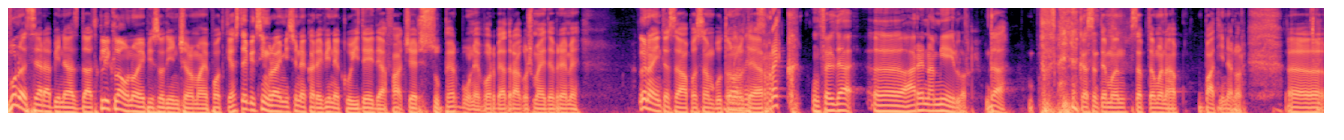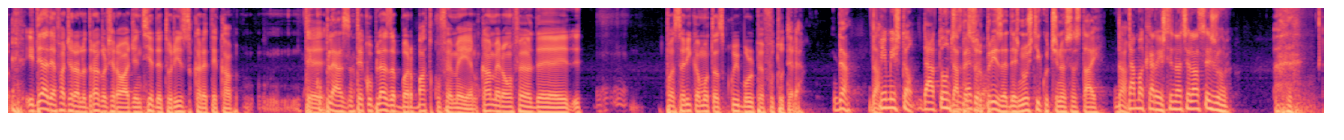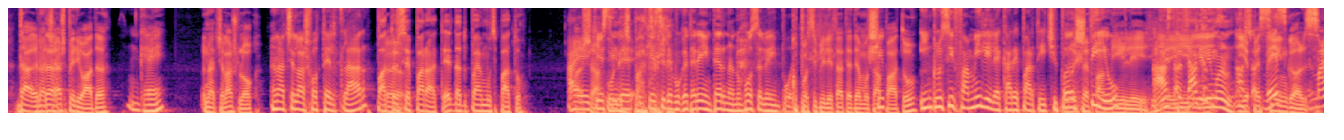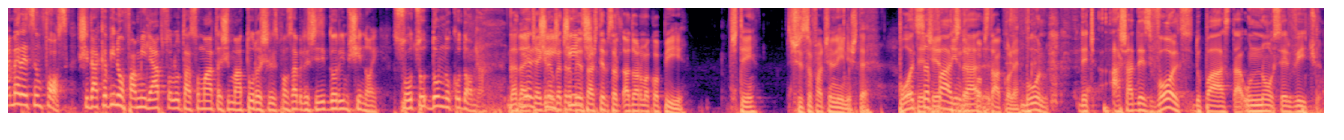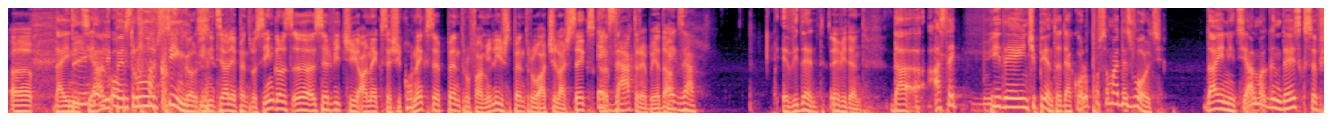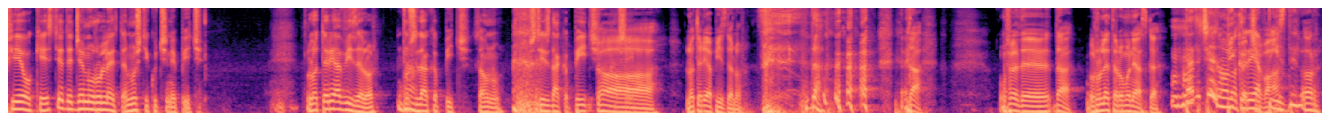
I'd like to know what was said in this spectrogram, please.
Bună seara, bine ați dat click la un nou episod din cel mai podcast. Epic, singura emisiune care vine cu idei de afaceri super bune. Vorbea Dragoș mai devreme. Înainte să apăsăm butonul Vorbeți. de rec, Un fel de uh, arena mieilor. da, că suntem în săptămâna patinelor. Uh, ideea de afacere a lui Dragoș era o agenție de turism care te, ca, Te cuplează. Te cuplează bărbat cu femeie în cameră, un fel de păsărică mută scuibul pe fututelea. Da. Da. E mișto. Dar atunci... Dar îți pe dai surpriză, deci nu știi cu cine o să stai. Da, Da, măcar ești în același sejur. da în aceeași perioadă, Ok. în același loc, În același hotel, clar. Paturi Uh. separate, dar după aia muți patul. Ai Așa, chestii unei de, spaturi. chestii de bucătărie internă, nu poți să le impui. cu posibilitatea de a muta și patul. inclusiv familiile care participă Nu e pe știu... familii, Asta, e- dacă, e- mă, e pe vezi? singles. Mai mereți în fos. Și dacă vine o familie absolut asumată și matură și responsabilă și zic dorim și noi. Soțul, domnul cu doamna. Da, dar El aici e greu că 5-5, trebuie să aștept să adoarmă copiii. Știi? Și să faci în liniște. Poți deci să e faci, Tinder dar... cu obstacole. Bun. Deci așa dezvolți după asta un nou serviciu. Uh, Dar inițial e cu pentru singles. inițial e pentru singles, uh, servicii anexe și conexe pentru familiști, pentru același sex, că Exact. trebuie, da. Exact. Evident. Evident. Dar asta e ideea incipientă. De acolo poți să mai dezvolți. Da, inițial mă gândesc să fie o chestie de genul ruletă. Nu știi cu cine pici. Loteria vizelor. Da. Nu știu dacă pici sau nu. Știi dacă pici. așa. Uh, loteria pizdelor. Da. Da. Un fel de, da, ruletă românească. Dar de ce nu Pică loteria ceva. pizdelor?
